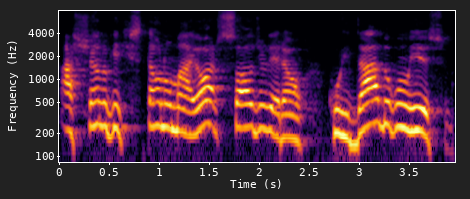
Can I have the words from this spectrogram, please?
achando que estão no maior sol de verão. Cuidado com isso.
